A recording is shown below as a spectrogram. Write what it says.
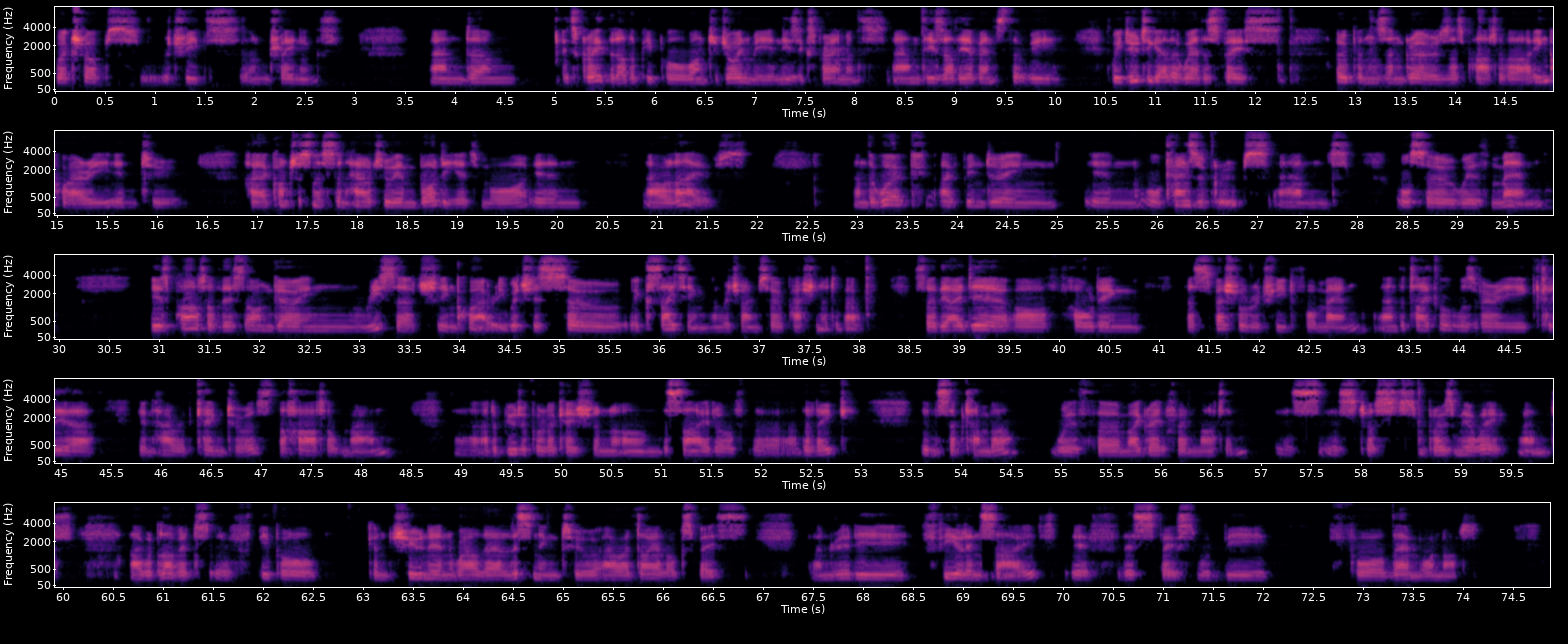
workshops, retreats, and trainings. And um, it's great that other people want to join me in these experiments. And these are the events that we we do together, where the space opens and grows as part of our inquiry into higher consciousness and how to embody it more in our lives. And the work I've been doing in all kinds of groups and also with men is part of this ongoing research inquiry, which is so exciting and which I'm so passionate about. So the idea of holding a special retreat for men, and the title was very clear in how it came to us, The Heart of Man, uh, at a beautiful location on the side of the, the lake in September with uh, my great friend Martin is is just blows me away, and I would love it if people can tune in while they're listening to our dialogue space and really feel inside if this space would be for them or not.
